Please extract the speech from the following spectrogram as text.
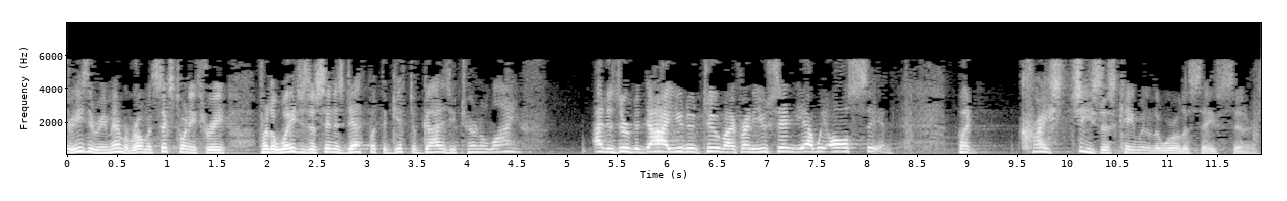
are easy to remember. Romans 6.23, for the wages of sin is death, but the gift of God is eternal life. I deserve to die. You do too, my friend. You sin? Yeah, we all sin. But Christ Jesus came into the world to save sinners.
